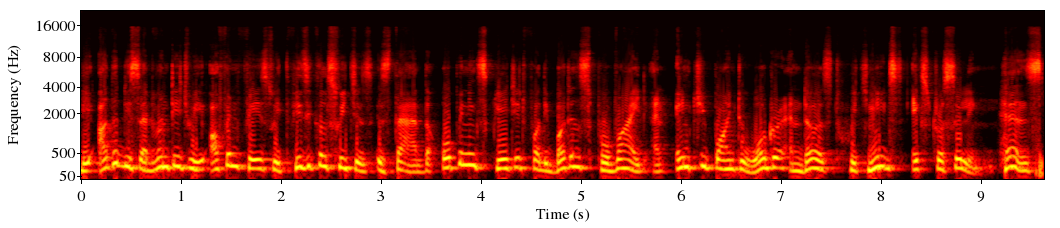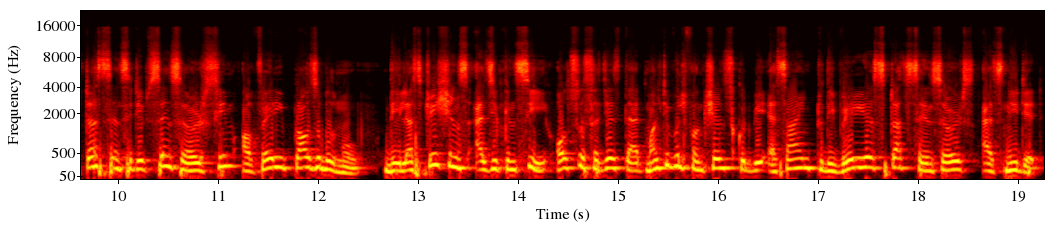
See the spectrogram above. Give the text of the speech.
The other disadvantage we often face with physical switches is that the openings created for the buttons provide an entry point to water and dust which needs extra sealing. Hence, touch sensitive sensors seem a very plausible move. The illustrations as you can see also suggest that multiple functions could be assigned to the various touch sensors as needed.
